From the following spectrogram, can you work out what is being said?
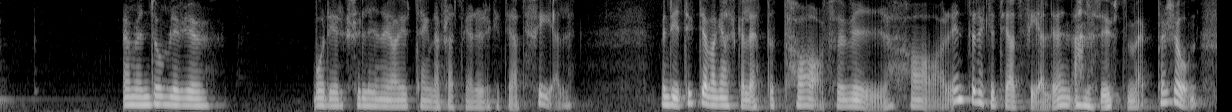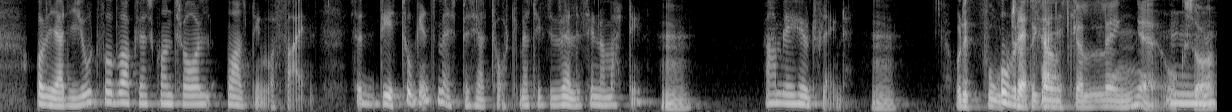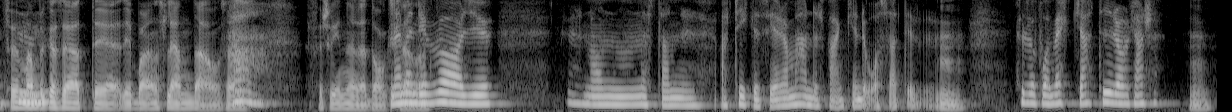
ja, men då blev ju både Erik Selin och jag uthängda för att vi hade rekryterat fel. Men det tyckte jag var ganska lätt att ta för vi har inte rekryterat fel. Det är en alldeles utmärkt person. Och vi hade gjort vår bakgrundskontroll och allting var fine. Så det tog inte mig speciellt hårt. Men jag tyckte väldigt synd om Martin. Mm. Han blev hudflängd. Mm. Och det fortsatte ganska länge också. Mm. För man mm. brukar säga att det, det, är bara en slända. Och sen försvinner den där dagsländan. Nej men det var ju någon nästan artikelserie om Handelsbanken då. Så att det mm. höll på en vecka, tio dagar kanske. Mm.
